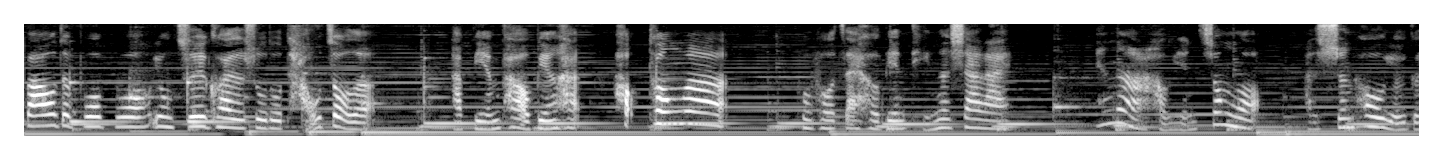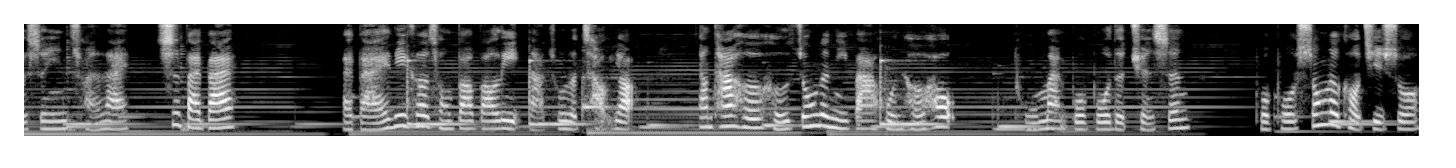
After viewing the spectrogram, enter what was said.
包的波波，用最快的速度逃走了。他边跑边喊：“好痛啊！”婆婆在河边停了下来。天哪，好严重哦！身后有一个声音传来：“是白白。”白白立刻从包包里拿出了草药，将它和河中的泥巴混合后，涂满波波的全身。婆婆松了口气说：“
